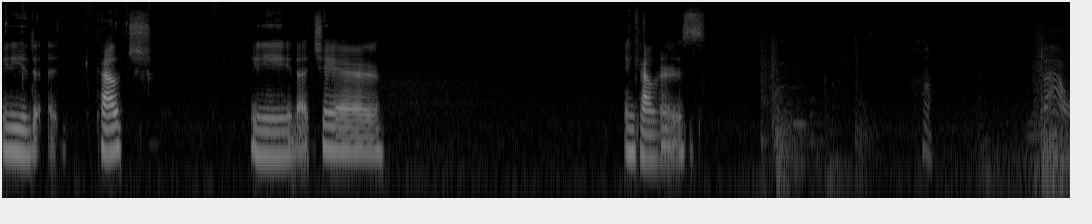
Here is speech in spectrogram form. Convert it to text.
We need a couch. We need a chair. And counters. Bow.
